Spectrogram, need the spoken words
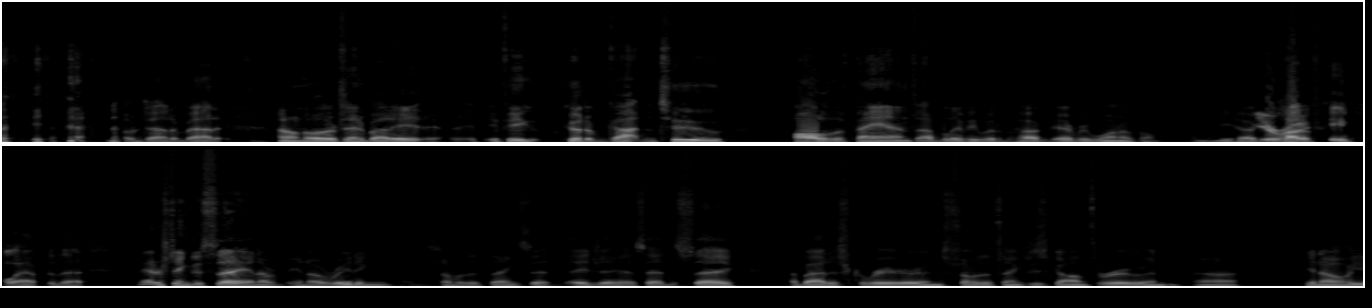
yeah, no doubt about it. I don't know if there's anybody. If, if he could have gotten to all of the fans, I believe he would have hugged every one of them. I mean, he hugged You're a right. lot of people after that. Interesting to say, and you know, reading some of the things that AJ has had to say about his career and some of the things he's gone through, and uh, you know, he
